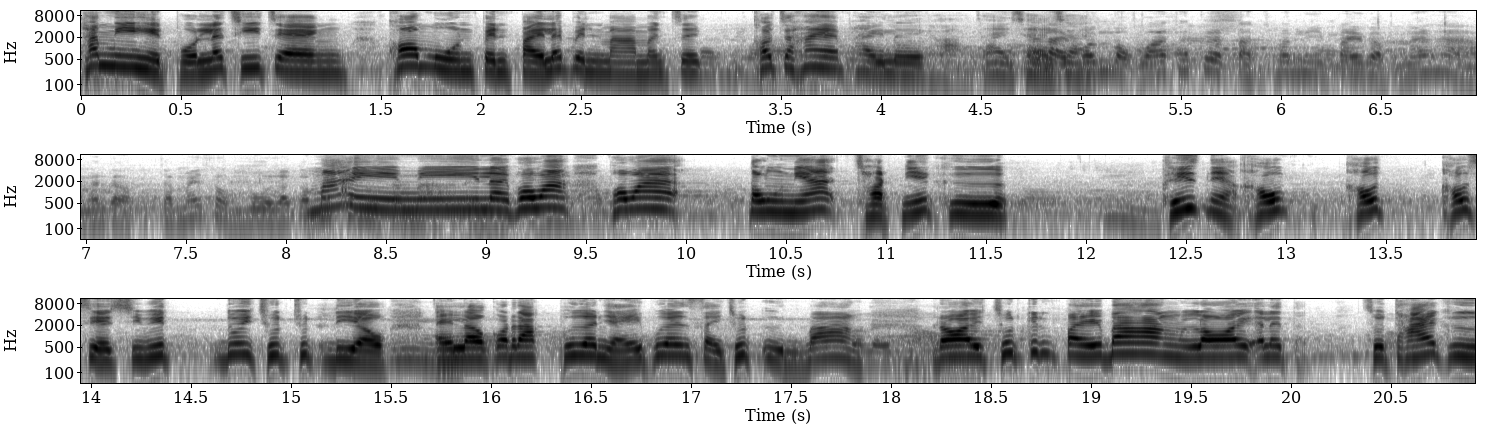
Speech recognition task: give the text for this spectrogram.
ถ้ามีเหตุผลและชี้แจงข้อมูลเป็นไปและเป็นมามันจะเขาจะให้อภัยเลยค่ะ ใช่ใช่หลายใช่คนบอกว่าถ้าเกิดตัดท่อนนี้ไปแบบเนื้อหามันจะจะไม่สมบูรณ์แล้วก็ไม่สนุกสนานมีเลยเพราะว่าเพราะว่าตรงเนี้ยช็อตนี้คือคริสเนี่ยเขาเขาเขาเสียชีวิตด้วยชุดชุดเดียว ไอเราก็รักเพื่อนอยากให้เพื่อนใส่ชุดอื่นบ้าง รอยชุดขึ้นไปบ้าง รอยอะไรสุดท้ายคือ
